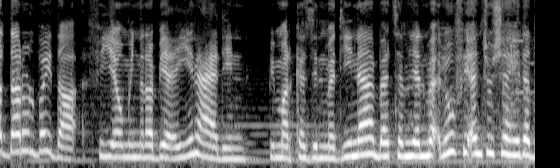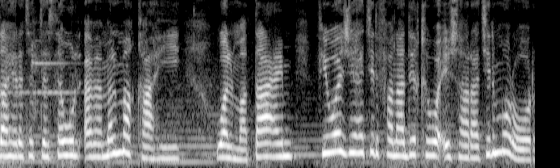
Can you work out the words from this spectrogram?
الدار البيضاء في يوم ربيعي عاد بمركز المدينة بات من المألوف أن تشاهد ظاهرة التسول أمام المقاهي والمطاعم في واجهة الفنادق وإشارات المرور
